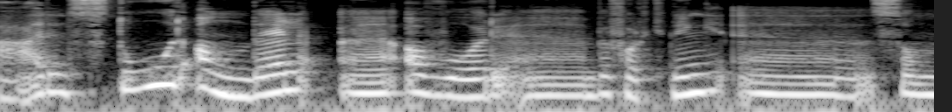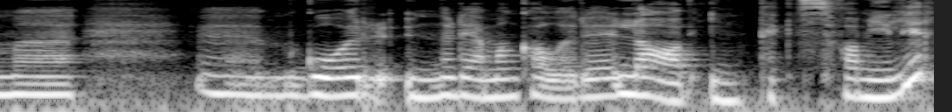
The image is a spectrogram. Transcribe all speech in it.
er en stor andel av vår befolkning som går under det man kaller lavinntektsfamilier.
